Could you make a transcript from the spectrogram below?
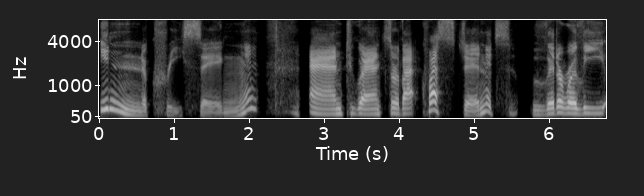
increasing? And to answer that question, it's literally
